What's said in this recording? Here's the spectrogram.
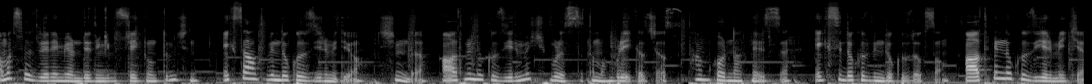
Ama söz veremiyorum dediğim gibi sürekli unuttuğum için. Eksi 6920 diyor. Şimdi 6923 burası. Tamam burayı kazacağız. Tam koordinat neresi? Eksi 9990. 6922.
